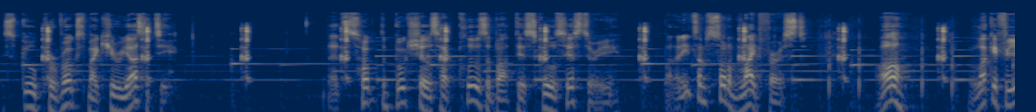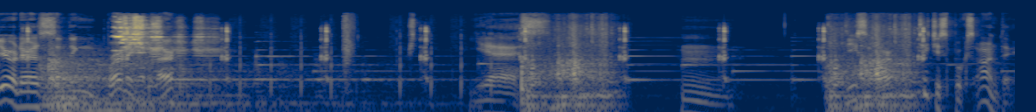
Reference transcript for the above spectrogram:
The school provokes my curiosity. Let's hope the bookshelves have clues about this school's history. But I need some sort of light first. Well, lucky for you, there's something burning up there. Yes. Hmm. These are teacher's books, aren't they?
